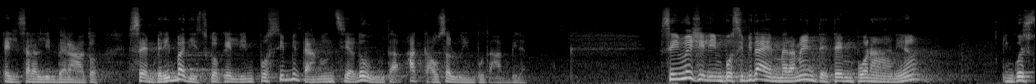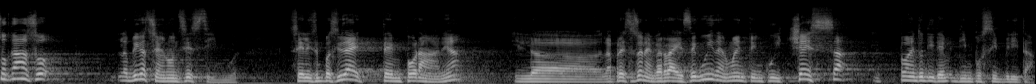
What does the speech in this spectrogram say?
egli sarà liberato. Sempre ribadisco che l'impossibilità non sia dovuta a causa a lui imputabile. Se invece l'impossibilità è meramente temporanea, in questo caso l'obbligazione non si estingue. Se l'impossibilità è temporanea, il, la prestazione verrà eseguita nel momento in cui cessa il momento di, di impossibilità.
